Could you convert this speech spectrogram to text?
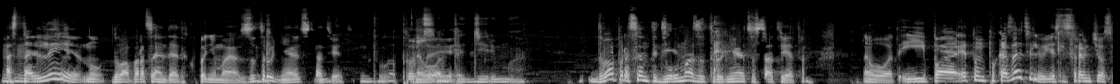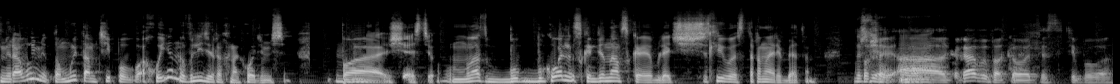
Остальные, ну, 2%, я так понимаю, затрудняются с ответом. 2% вот. дерьма. 2% дерьма затрудняются с ответом. Вот. И по этому показателю, если сравнить его с мировыми, то мы там типа охуенно в лидерах находимся, mm-hmm. по счастью. У нас бу- буквально скандинавская, блядь, счастливая страна, ребята. Подожди, Слушай, а, а какая выборка в этой статьи была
